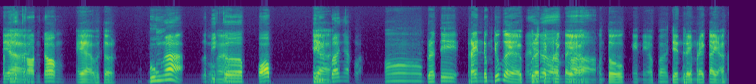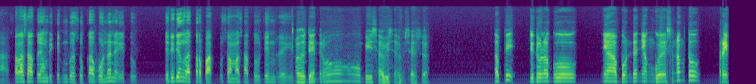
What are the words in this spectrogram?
lebih ke Iya. keroncong Iya betul. bunga lebih Bunga. ke pop jadi Iya. banyak lah Oh berarti random juga ya berarti Random, mereka ya untuk ini apa genre mereka ya. nah salah satu yang bikin gua suka Bondan ya itu jadi dia nggak terpaku sama satu genre gitu Atau genre oh bisa bisa bisa bisa. Tapi judul lagunya Bondan yang gue senang tuh Rip.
